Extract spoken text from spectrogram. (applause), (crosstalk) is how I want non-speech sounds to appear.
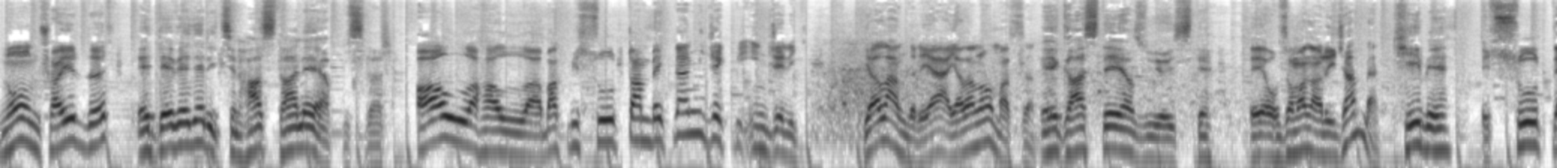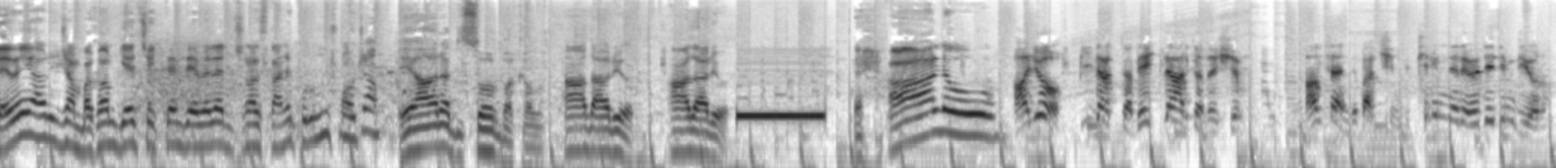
ne olmuş hayırdır? E develer için hastane yapmışlar. Allah Allah bak bir Suud'dan beklenmeyecek bir incelik. Yalandır ya yalan olmasın. E gazete yazıyor işte. E o zaman arayacağım ben. Kimi? E Suud deveyi arayacağım. Bakalım gerçekten develer için hastane kurulmuş mu hocam? E ara bir sor bakalım. Aa da arıyor. Aa da arıyor. Eh, Alo. Alo bir dakika bekle arkadaşım. Hanımefendi bak şimdi primleri ödedim diyorum.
